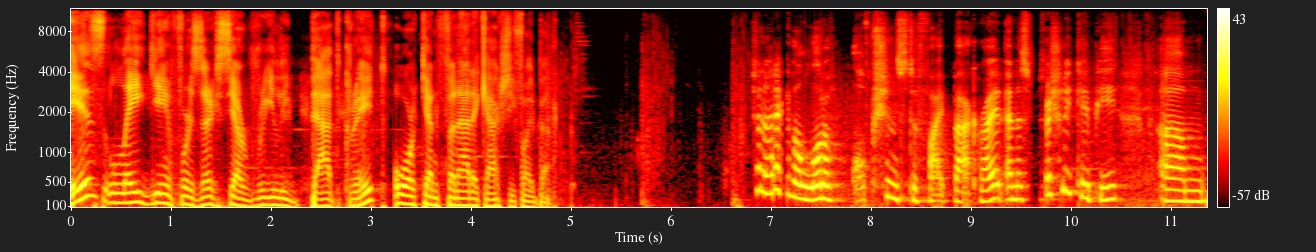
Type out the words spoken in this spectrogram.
is late game for Xerxia really that great or can Fnatic actually fight back? Fnatic have a lot of options to fight back, right? And especially KP, um,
